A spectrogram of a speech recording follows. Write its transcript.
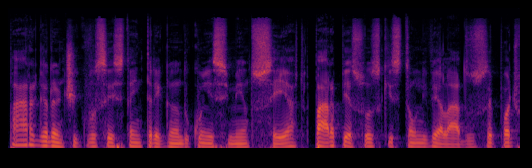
para garantir que você está entregando o conhecimento certo para pessoas que estão niveladas. Você pode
